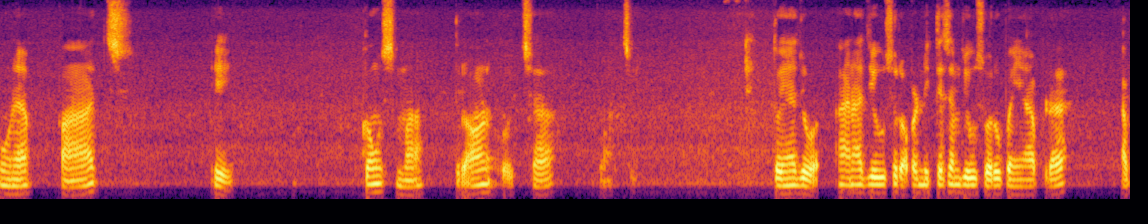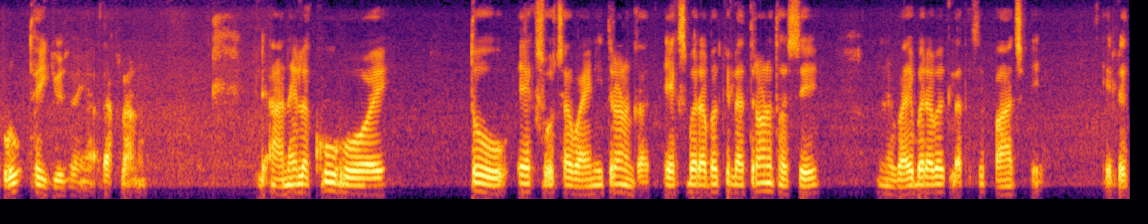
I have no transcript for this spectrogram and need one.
ગુણ્યા પાંચ એ. કૌંસમાં ત્રણ ઓછા પાંચ તો અહીંયા જો આના જેવું સ્વરૂપ, આપણે નિત્યસમ જેવું સ્વરૂપ અહીંયા આપણા, આપણું થઈ ગયું છે અહીંયા દાખલાનું. એટલે આને લખવું હોય તો એક્સ ઓછા વાયની ત્રણ ઘાત. એક્સ બરાબર કેટલા? ત્રણ થશે. અને વાય બરાબર કેટલા થશે? પાંચ એ. એટલે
